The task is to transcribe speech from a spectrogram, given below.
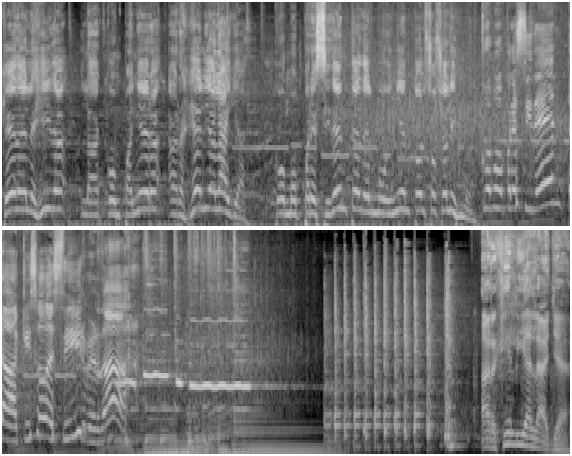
queda elegida la compañera Argelia Laya como presidente del movimiento del socialismo. Como presidenta, quiso decir, ¿verdad? Argelia Laya.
